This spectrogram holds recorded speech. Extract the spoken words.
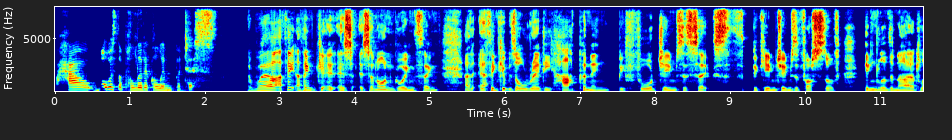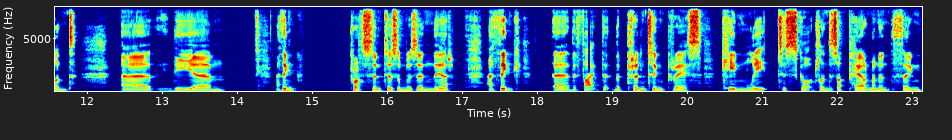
How what was the political impetus? Well, I think I think it's it's an ongoing thing. I, th- I think it was already happening before James VI became James I of England and Ireland. Uh, the um, I think Protestantism was in there. I think uh, the fact that the printing press came late to Scotland is a permanent thing,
